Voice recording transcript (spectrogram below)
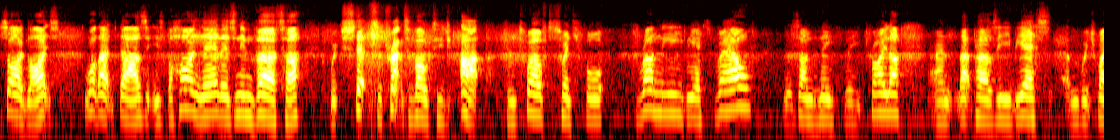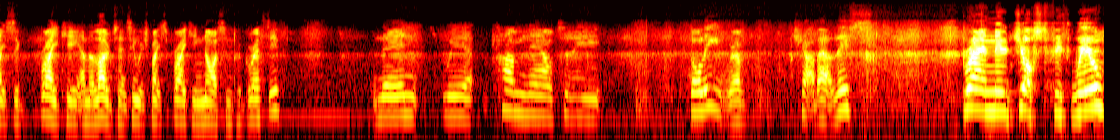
side lights. What that does is behind there, there's an inverter which steps the tractor voltage up from 12 to 24 to run the EBS valve that's underneath the trailer and that powers the EBS um, which makes the braking and the load sensing which makes the braking nice and progressive. And then we come now to the dolly. We'll have a chat about this. Brand new Jost fifth wheel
